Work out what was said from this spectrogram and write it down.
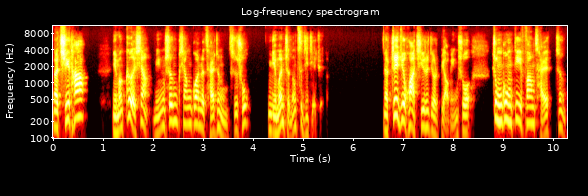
那其他你们各项民生相关的财政支出，你们只能自己解决。那这句话其实就是表明说，中共地方财政、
